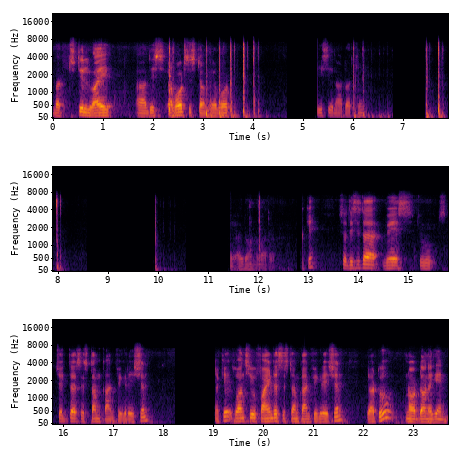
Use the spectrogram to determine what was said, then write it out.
but still why uh, this about system about pc not working i don't know what happened. okay so this is the ways to check the system configuration. Okay once you find the system configuration you have to note down again.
